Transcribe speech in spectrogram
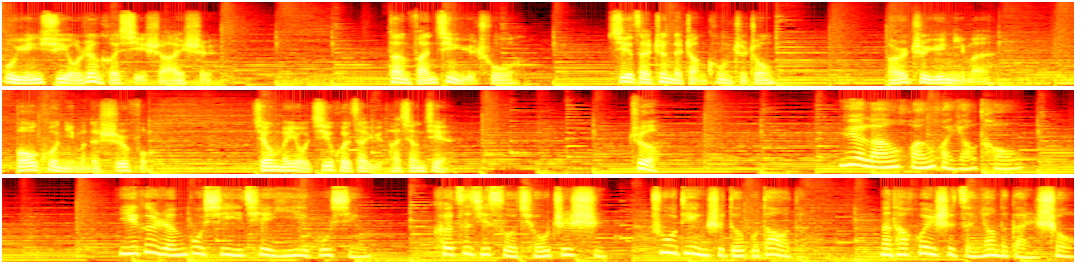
不允许有任何喜事哀事。但凡进与出，皆在朕的掌控之中。而至于你们，包括你们的师傅，将没有机会再与他相见。这，月兰缓缓摇头。一个人不惜一切一意孤行，可自己所求之事注定是得不到的，那他会是怎样的感受？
